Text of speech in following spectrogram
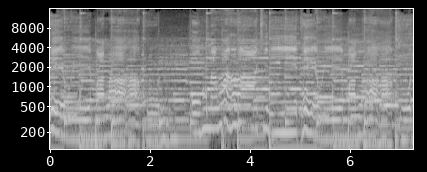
เทวีมาลาคุณองค์นาชินีเทวีมาลาคุณ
